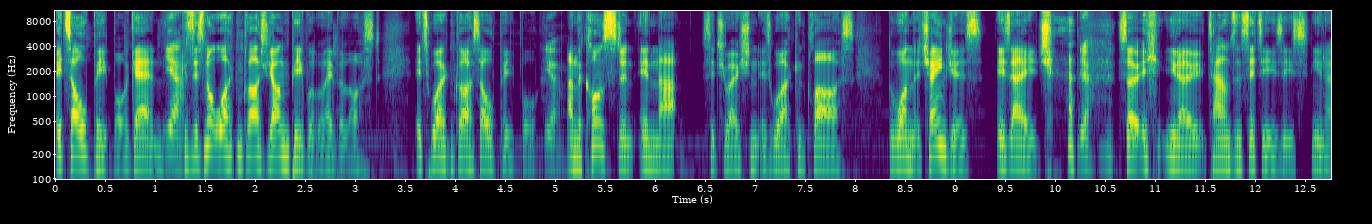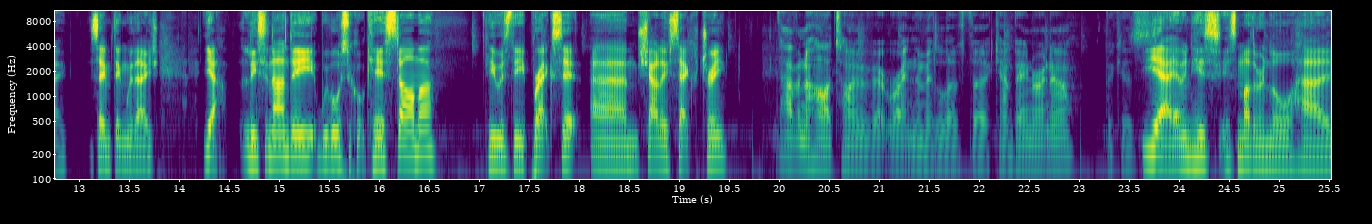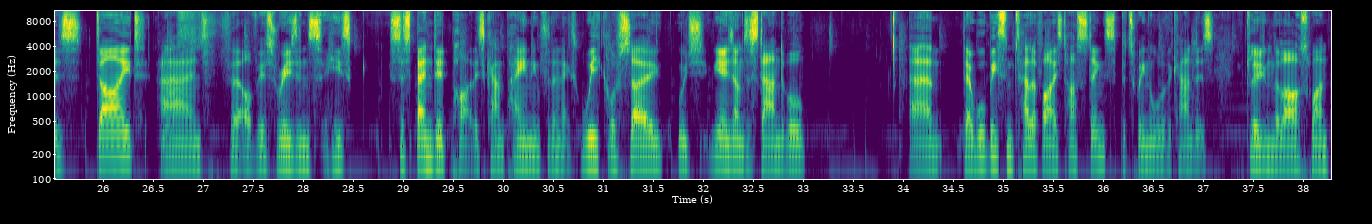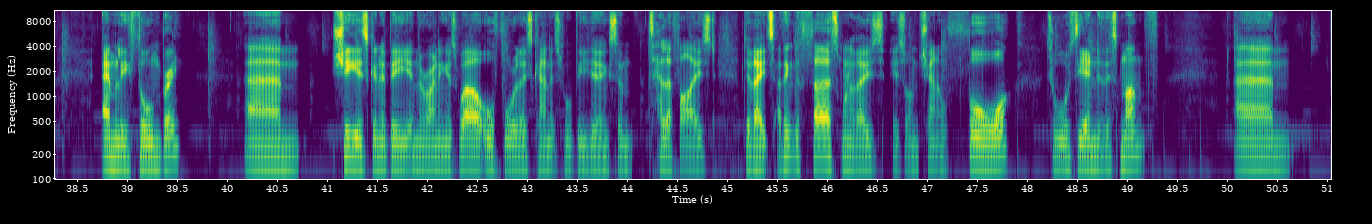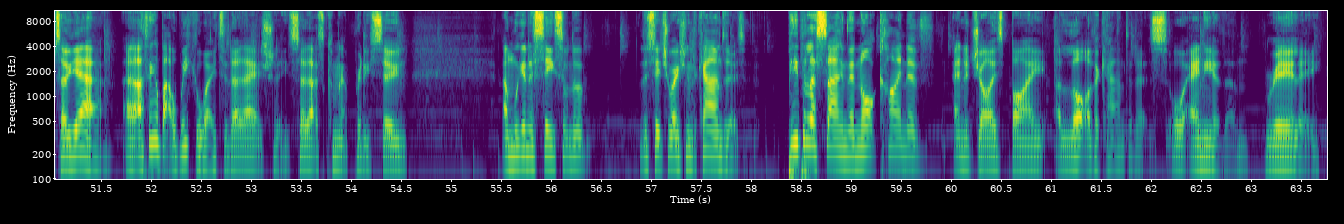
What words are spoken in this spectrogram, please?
it's old people again. Yeah. Because it's not working class young people that Labour lost, it's working class old people. Yeah. And the constant in that situation is working class. The one that changes is age. Yeah. so, you know, towns and cities, it's, you know, same thing with age. Yeah, Lisa Nandy. We've also got Keir Starmer. He was the Brexit um, shadow secretary. Having a hard time of it right in the middle of the campaign right now. because Yeah, I mean his his mother-in-law has died, and for obvious reasons, he's suspended part of his campaigning for the next week or so, which you know, is understandable. Um, there will be some televised hustings between all of the candidates, including the last one, Emily Thornberry. Um, she is going to be in the running as well. All four of those candidates will be doing some televised debates. I think the first one of those is on Channel 4 towards the end of this month. Um, so, yeah, uh, I think about a week away today, actually. So, that's coming up pretty soon. And we're going to see some of the, the situation of the candidates. People are saying they're not kind of energized by a lot of the candidates, or any of them, really.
